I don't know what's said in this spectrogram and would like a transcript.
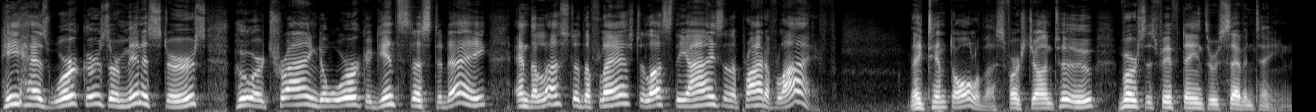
He has workers or ministers who are trying to work against us today and the lust of the flesh, the lust of the eyes, and the pride of life. They tempt all of us, 1 John 2 verses 15 through 17.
